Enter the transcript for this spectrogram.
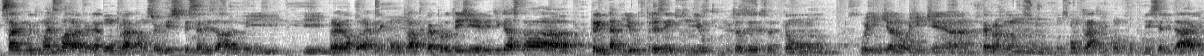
sai muito mais barato ele é contratar um serviço especializado e e para elaborar aquele contrato que vai proteger ele de gastar 30 mil, 300 mil muitas vezes. Né? Então, hoje em dia não, hoje em dia, até para fazer um, um, contrato de confidencialidade,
